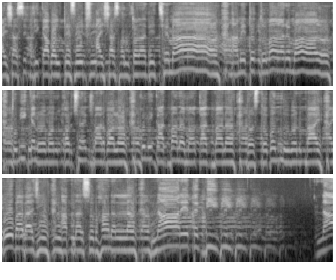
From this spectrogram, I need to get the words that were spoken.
আয়সা সিদ্দিকা বলতেছে আয়সা সান্ত্বনা দিচ্ছে, মা, আমি তো তোমার মা। তুমি কেন এমন করছ একবার বলো। তুমি কাঁদবা না, মা, কাঁদবা না। দোস্ত বন্ধুগণ ভাই, ও বাবাজি, আপনার সুবহান আল্লাহ না নারে তকবীর। না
